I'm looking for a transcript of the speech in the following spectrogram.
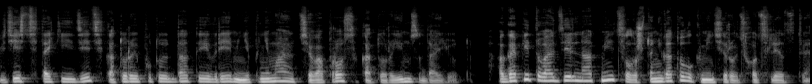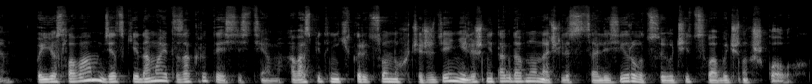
Ведь есть и такие дети, которые путают даты и время, не понимают те вопросы, которые им задают. Агапитова отдельно отметила, что не готова комментировать ход следствия. По ее словам, детские дома – это закрытая система, а воспитанники коррекционных учреждений лишь не так давно начали социализироваться и учиться в обычных школах.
